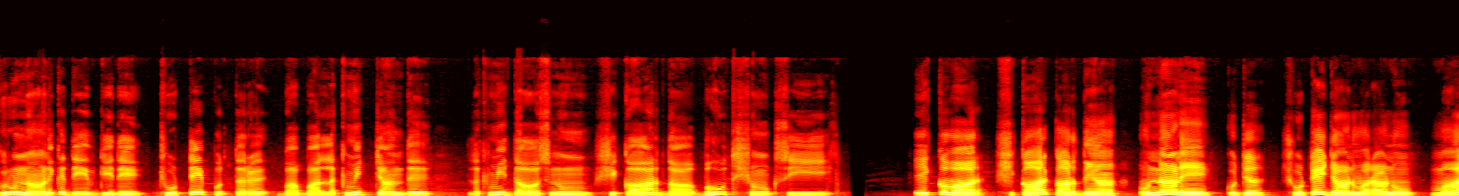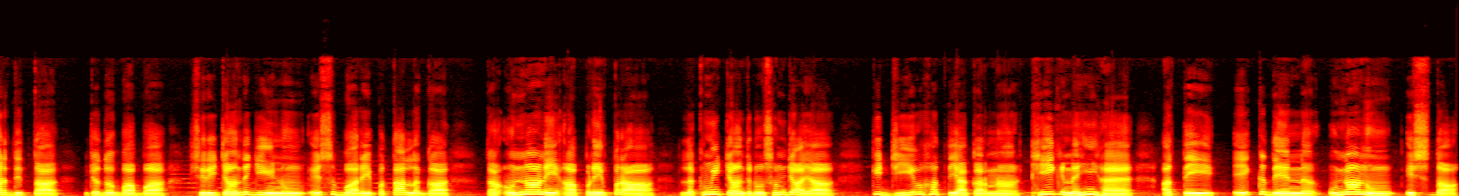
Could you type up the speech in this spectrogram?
ਗੁਰੂ ਨਾਨਕ ਦੇਵ ਜੀ ਦੇ ਛੋਟੇ ਪੁੱਤਰ ਬਾਬਾ ਲਖਮੀ ਚੰਦ, ਲਖਮੀ ਦਾਸ ਨੂੰ ਸ਼ਿਕਾਰ ਦਾ ਬਹੁਤ ਸ਼ੌਂਕ ਸੀ। ਇੱਕ ਵਾਰ ਸ਼ਿਕਾਰ ਕਰਦਿਆਂ ਉਹਨਾਂ ਨੇ ਕੁਝ ਛੋਟੇ ਜਾਨਵਰਾਂ ਨੂੰ ਮਾਰ ਦਿੱਤਾ ਜਦੋਂ ਬਾਬਾ ਸ਼੍ਰੀ ਚੰਦ ਜੀ ਨੂੰ ਇਸ ਬਾਰੇ ਪਤਾ ਲੱਗਾ ਤਾਂ ਉਹਨਾਂ ਨੇ ਆਪਣੇ ਭਰਾ ਲਖਮੀ ਚੰਦ ਨੂੰ ਸਮਝਾਇਆ ਕਿ ਜੀਵ ਹੱਤਿਆ ਕਰਨਾ ਠੀਕ ਨਹੀਂ ਹੈ ਅਤੇ ਇੱਕ ਦਿਨ ਉਹਨਾਂ ਨੂੰ ਇਸ ਦਾ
